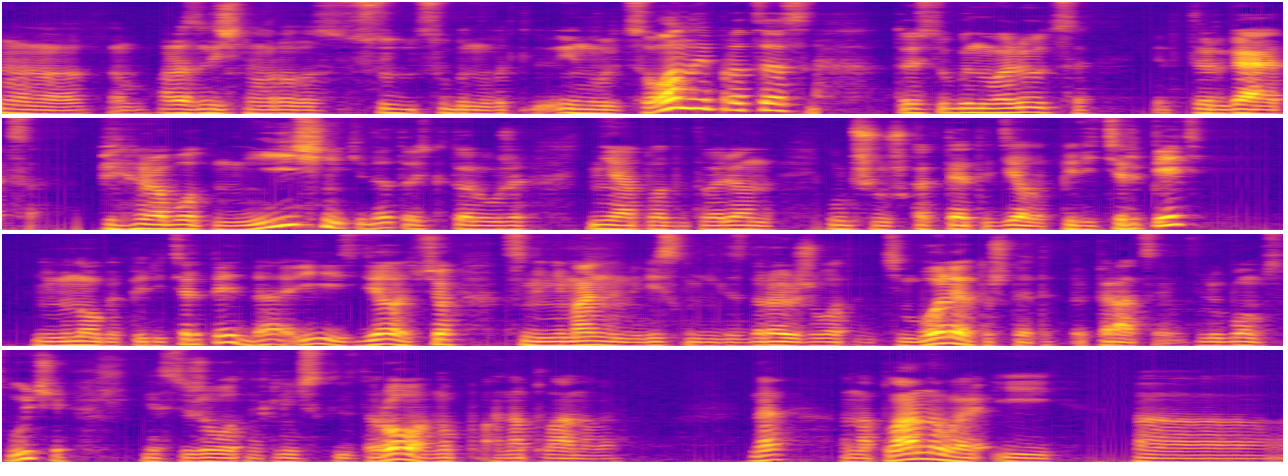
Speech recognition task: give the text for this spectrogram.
там, различного рода субинволюционные процессы, то есть субинволюция, отвергается переработанные яичники, да, то есть которые уже не оплодотворены. Лучше уж как-то это дело перетерпеть, немного перетерпеть, да, и сделать все с минимальными рисками для здоровья животного. Тем более, то, что эта операция в любом случае, если животное клинически здорово, оно, она плановая, да, она плановая, и э,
